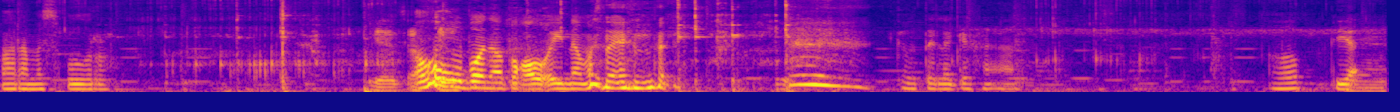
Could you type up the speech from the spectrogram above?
Para mas puro. Yes, Oo, oh, after- ubo. Napaka-OA naman na yun. Ikaw talaga ha. Hop, yeah.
